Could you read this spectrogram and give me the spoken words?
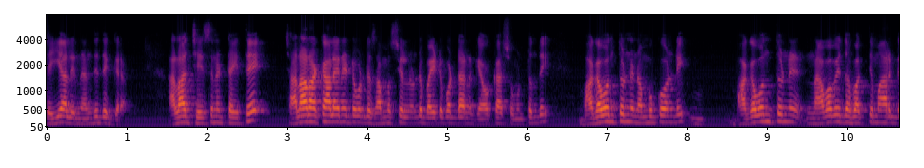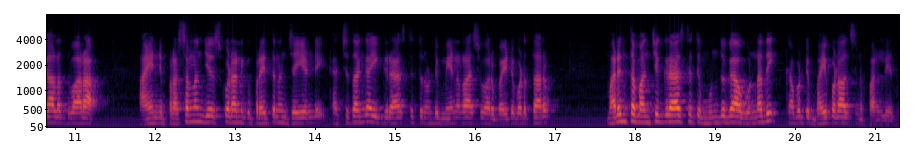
చేయాలి నంది దగ్గర. అలా చేసినట్టయితే చాలా రకాలైనటువంటి సమస్యల నుండి బయటపడడానికి అవకాశం ఉంటుంది. భగవంతుణ్ణి నమ్ముకోండి. భగవంతుణ్ణి నవవిధ భక్తి మార్గాల ద్వారా ఆయన్ని ప్రసన్నం చేసుకోవడానికి ప్రయత్నం చేయండి. ఖచ్చితంగా ఈ గ్రహస్థితి నుండి మీనరాశి వారు బయటపడతారు. మరింత మంచి గ్రహస్థితి ముందుగా ఉన్నది కాబట్టి భయపడాల్సిన పని లేదు.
